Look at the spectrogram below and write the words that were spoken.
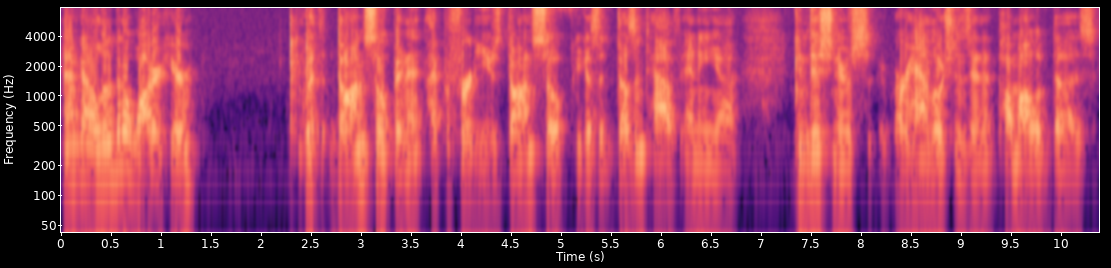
And I've got a little bit of water here with Dawn soap in it. I prefer to use Dawn soap because it doesn't have any uh, conditioners or hand lotions in it. Palmolive does.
